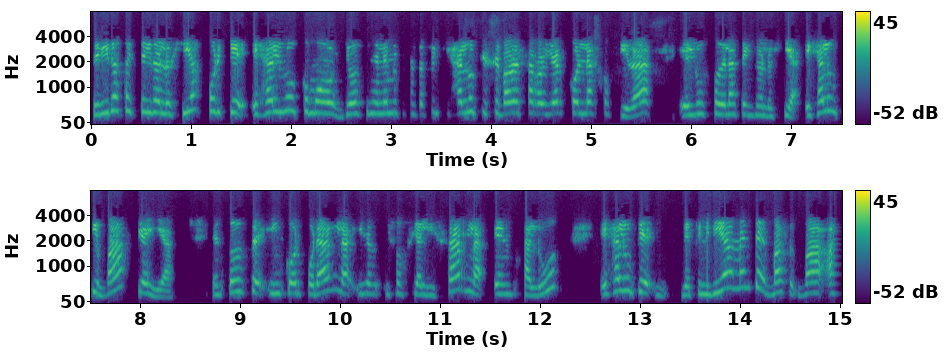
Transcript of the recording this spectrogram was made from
debido a estas tecnologías, porque es algo, como yo señalé en mi presentación, que es algo que se va a desarrollar con la sociedad, el uso de la tecnología, es algo que va hacia allá. Entonces, incorporarla y, socializarla en salud es algo que definitivamente va, va a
